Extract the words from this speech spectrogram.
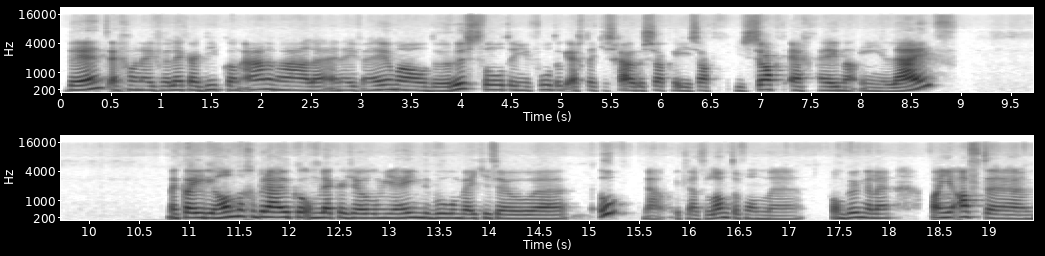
bent en gewoon even lekker diep kan ademhalen en even helemaal de rust voelt. En je voelt ook echt dat je schouders zakken, je zakt je zakt echt helemaal in je lijf. Dan kan je die handen gebruiken om lekker zo om je heen de boel een beetje zo. Uh, Oeh, nou, ik laat de lamp ervan uh, van bungelen. Van je af te uh,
